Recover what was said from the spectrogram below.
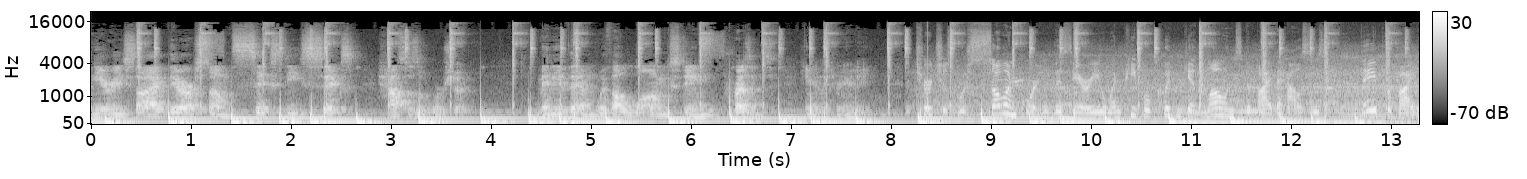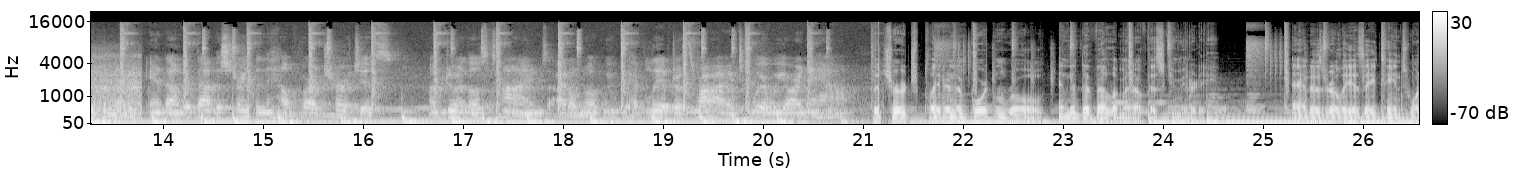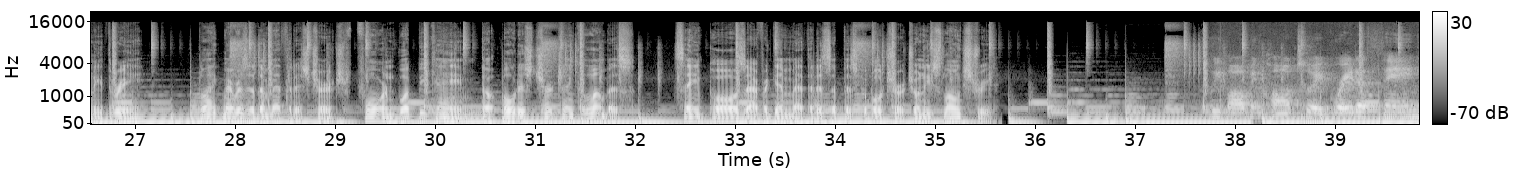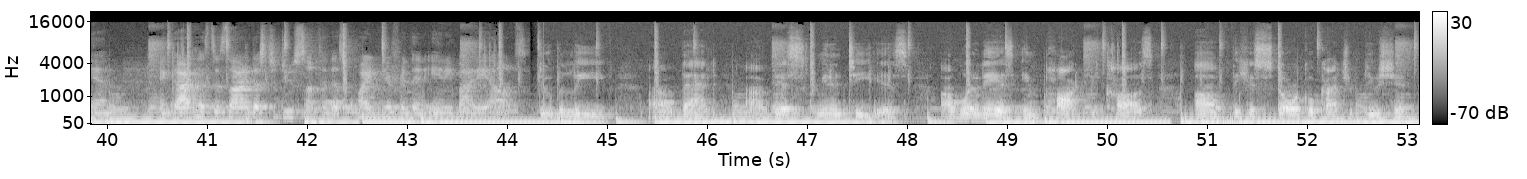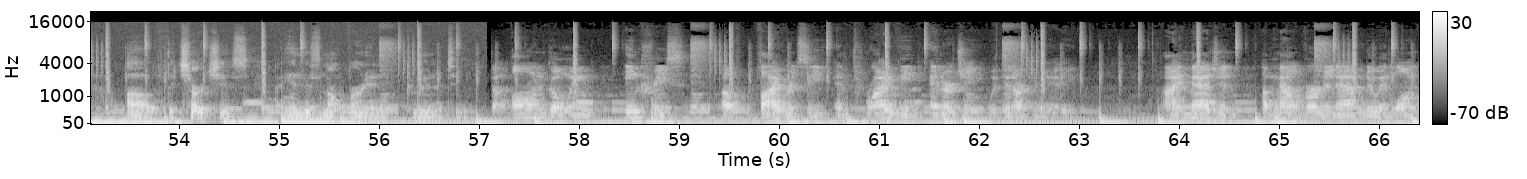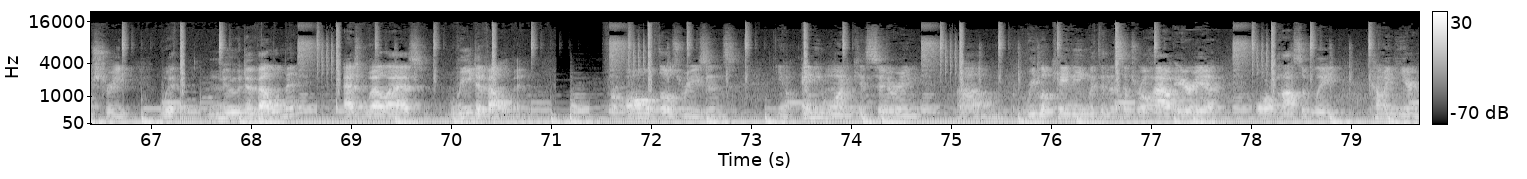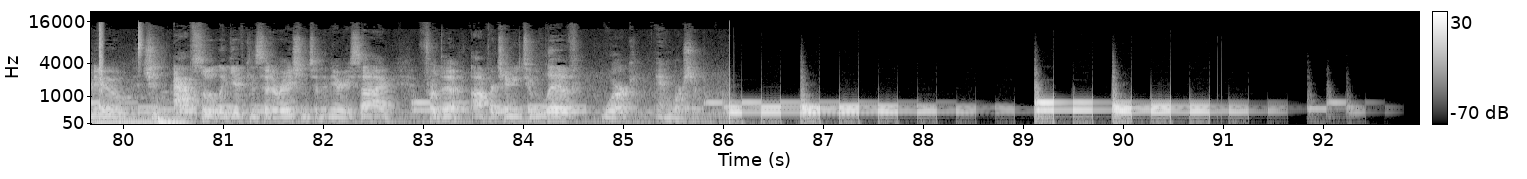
Near East Side, there are some 66 houses of worship, many of them with a long-standing presence here in the community. The churches were so important in this area when people couldn't get loans to buy the houses, they provided the money. And um, without the strength and the help of our churches um, during those times, I don't know if we would have lived or thrived to where we are now. The church played an important role in the development of this community. And as early as 1823, black members of the Methodist Church formed what became the oldest church in Columbus, St. Paul's African Methodist Episcopal Church on East Long Street. We've all been called to a greater thing, and, and God has designed us to do something that's quite different than anybody else. I do believe uh, that uh, this community is uh, what it is in part because of the historical contribution of the churches in this Mount Vernon community. The ongoing increase of vibrancy and thriving energy within our community. I imagine a Mount Vernon Avenue and Long Street with new development as well as redevelopment. For all of those reasons, you know, anyone considering um, relocating within the Central Ohio area or possibly coming here new should absolutely give consideration to the Near East Side for the opportunity to live, work, and worship.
